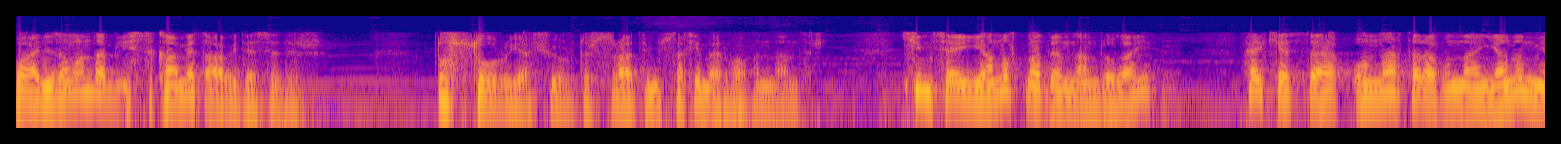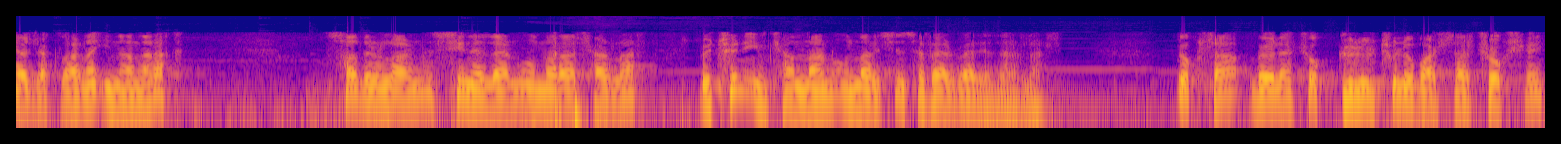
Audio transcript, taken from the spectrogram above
Bu aynı zamanda bir istikamet abidesidir. Dost doğru yaşıyordur. Sırat-ı müstakim erbabındandır. Kimseyi yanıltmadığından dolayı herkes de onlar tarafından yanılmayacaklarına inanarak sadırlarını, sinelerini onlara açarlar. Bütün imkanlarını onlar için seferber ederler. Yoksa böyle çok gürültülü başlar çok şey.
